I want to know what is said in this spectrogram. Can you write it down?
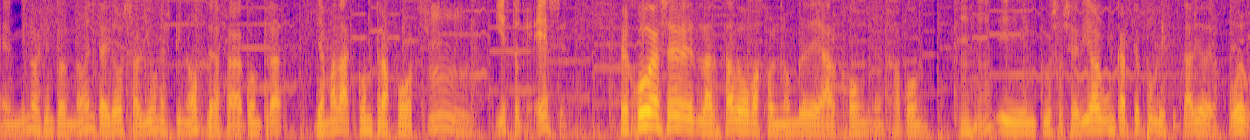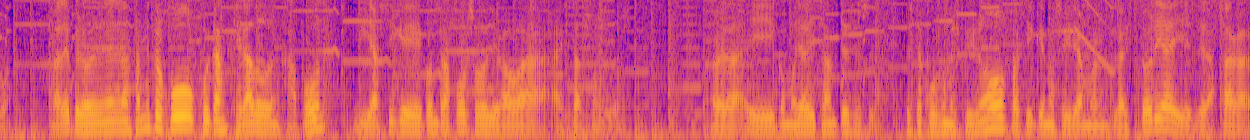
en 1992 salió un spin-off de la saga Contra llamada Contra Force. Mm. ¿Y esto qué es? Edu? El juego va a ser lanzado bajo el nombre de Art Home en Japón e incluso se vio algún cartel publicitario del juego. ¿Vale? Pero en el lanzamiento del juego fue cancelado en Japón y así que Contra Force solo llegaba a Estados Unidos. La verdad, y como ya he dicho antes, es- este juego es un spin-off, así que no seguiríamos la historia y de la saga,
